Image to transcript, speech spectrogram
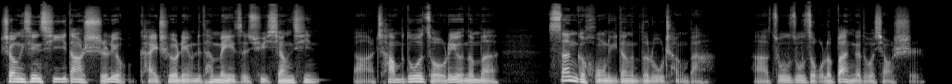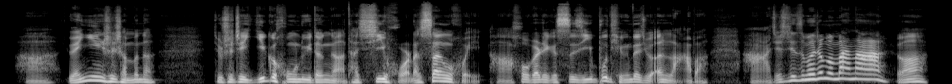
上星期一大石榴开车领着他妹子去相亲啊，差不多走了有那么三个红绿灯的路程吧，啊，足足走了半个多小时。啊，原因是什么呢？就是这一个红绿灯啊，他熄火了三回啊，后边这个司机不停的就摁喇叭啊，这这怎么这么慢呢？是吧？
